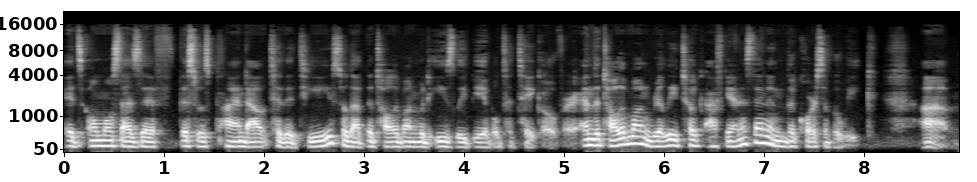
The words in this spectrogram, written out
it's almost as if this was planned out to the T so that the Taliban would easily be able to take over. And the Taliban really took Afghanistan in the course of a week. Um,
